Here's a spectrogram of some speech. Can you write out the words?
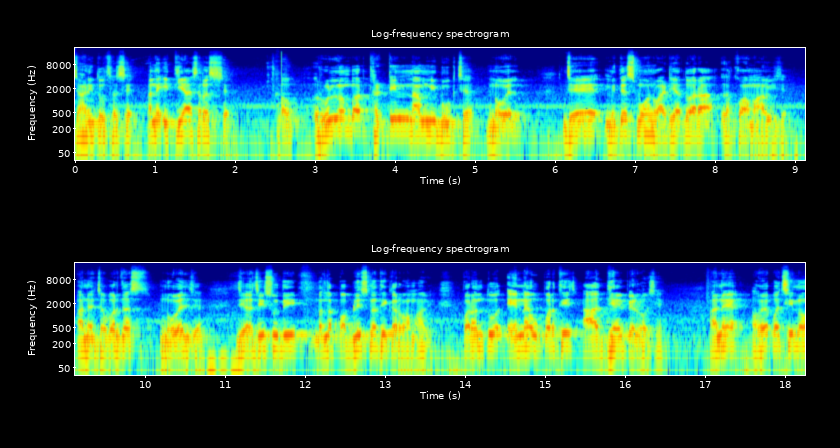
જાણીતું થશે. અને ઇતિહાસ રસ છે. રૂલ નંબર થર્ટીન નામની બુક છે નોવેલ જે મિતેશ મોહન વાઢિયા દ્વારા લખવામાં આવી છે અને જબરદસ્ત નોવેલ છે, જે હજી સુધી મતલબ પબ્લિશ નથી કરવામાં આવી, પરંતુ એના ઉપરથી જ આ અધ્યાય પહેલો છે. અને હવે પછીનો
